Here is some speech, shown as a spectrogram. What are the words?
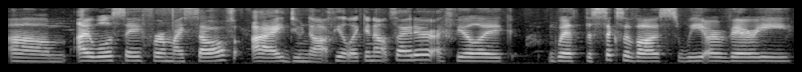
Um, I will say for myself, I do not feel like an outsider. I feel like with the six of us, we are very,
